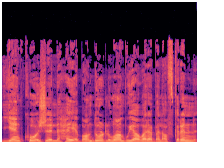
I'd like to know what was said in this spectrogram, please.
ین کو جلهه باندور لوان بویا وره بلاف کرن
